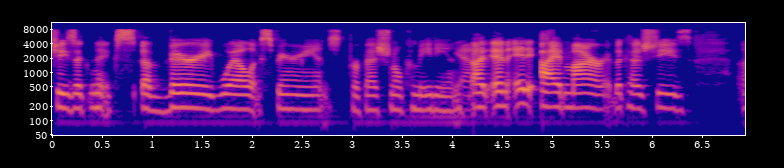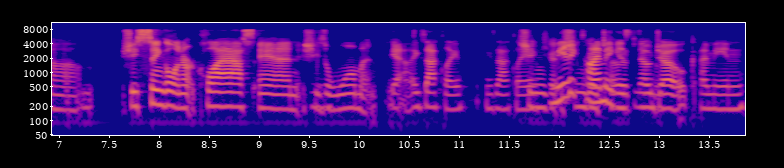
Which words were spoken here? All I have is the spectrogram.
she's a, ex- a very well experienced professional comedian. Yeah. I, and it, I admire it because she's um, she's single in her class, and she's a woman. yeah, exactly. Exactly. Go- comedic timing is no joke. I mean,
